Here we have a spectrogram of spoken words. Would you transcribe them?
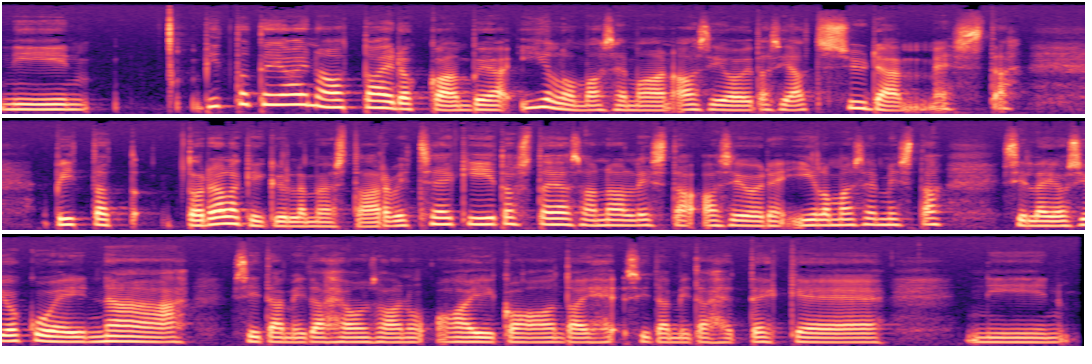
niin pittat ei aina ole taidokkaampia ilmaisemaan asioita sieltä sydämestä. pittat todellakin kyllä myös tarvitsee kiitosta ja sanallista asioiden ilmaisemista, sillä jos joku ei näe sitä, mitä he on saanut aikaan tai he, sitä, mitä he tekee, niin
